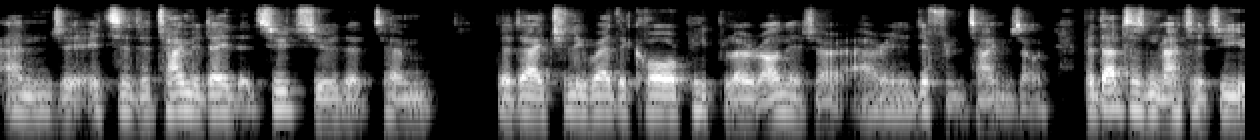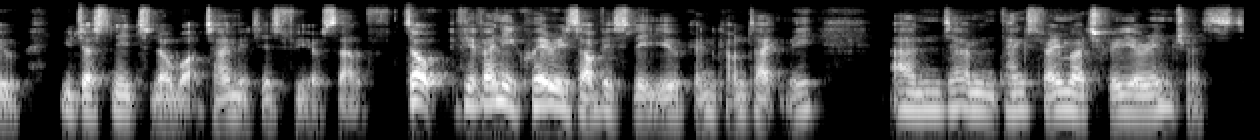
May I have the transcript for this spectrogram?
and it's at a time of day that suits you that um, that actually where the core people are on it are, are in a different time zone. But that doesn't matter to you. You just need to know what time it is for yourself. So if you have any queries, obviously you can contact me. And um, thanks very much for your interest.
